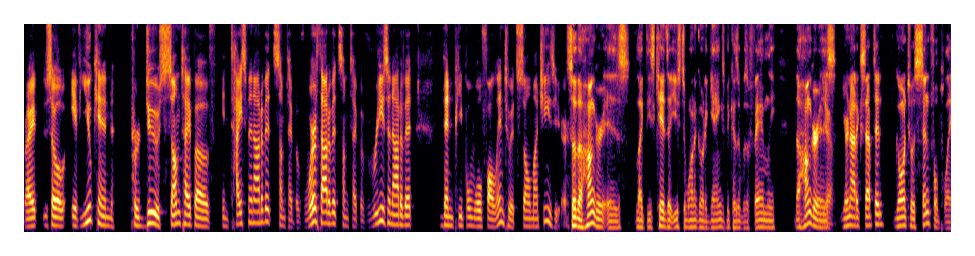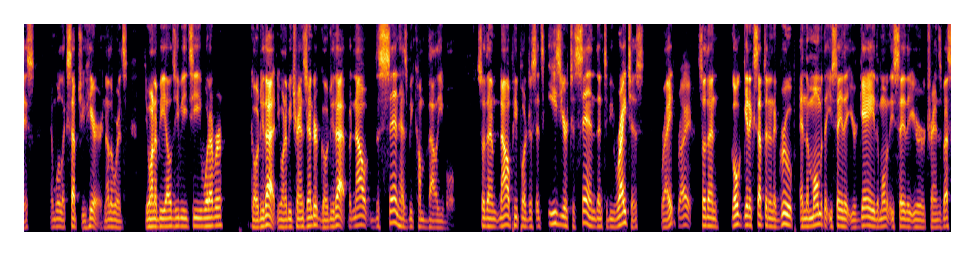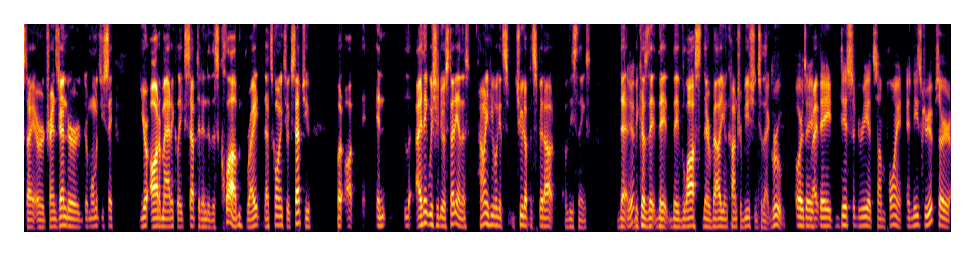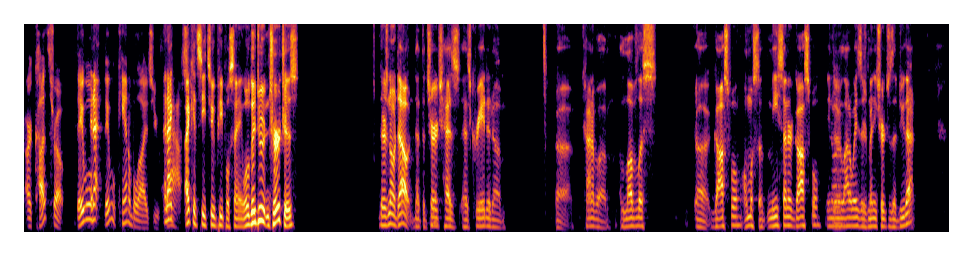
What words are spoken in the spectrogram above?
right so if you can produce some type of enticement out of it some type of worth out of it some type of reason out of it then people will fall into it so much easier So the hunger is like these kids that used to want to go to gangs because it was a family. The hunger is Yeah. you're not accepted, go into a sinful place and we'll accept you here. In other words, you want to be LGBT, whatever, go do that. You want to be transgender, go do that. But now the sin has become valuable. So then now people are just, it's easier to sin than to be righteous, right? right So then go get accepted in a group. And the moment that you say that you're gay, the moment you say that you're transvestite or transgender, the moment you say you're automatically accepted into this club, right? That's going to accept you. But, uh, and I think we should do a study on this. How many people get chewed up and spit out of these things that Yeah. because they, they, they've lost their value and contribution to that group? Or they Right. they disagree at some point and these groups are are cutthroat they will I- they will cannibalize you And I, fast. I could see two people saying, well, they do it in churches. There's no doubt that the church has has created a, uh, kind of a, a loveless uh, gospel, almost a me centered gospel. You know, in a lot of ways, there's many churches that do that.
